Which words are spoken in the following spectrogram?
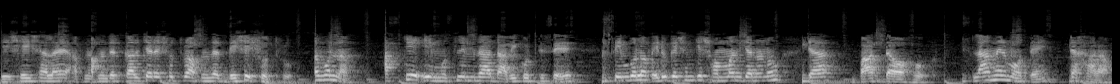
যে সেই শালায় আপনি আপনাদের কালচারের শত্রু, আপনাদের দেশের শত্রু। বললাম, আজকে এই মুসলিমরা দাবি করতেছে সিম্বল অফ এডুকেশনকে সম্মান জানানো, এটা বাদ দেওয়া হোক। ইসলামের মতে এটা হারাম।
